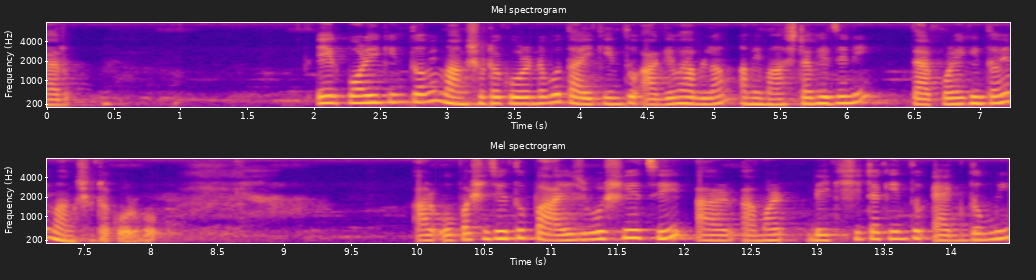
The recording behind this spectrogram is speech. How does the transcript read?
আর এরপরেই কিন্তু আমি মাংসটা করে নেব, তাই কিন্তু আগে ভাবলাম আমি মাছটা ভেজে নিই, তারপরে কিন্তু আমি মাংসটা করব। আর ওপাশে যেহেতু পায়েস বসিয়েছি, আর আমার ডেকসিটা কিন্তু একদমই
